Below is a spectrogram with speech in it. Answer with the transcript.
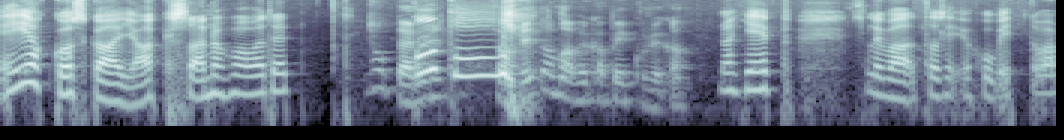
ei ole koskaan jaksanut. Mä oon, että No, Okei. Se on sit oma vika pikkusika. no jep, se oli vaan tosi huvittava. Ja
